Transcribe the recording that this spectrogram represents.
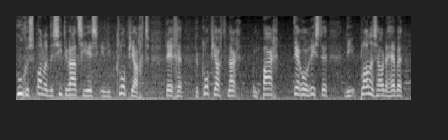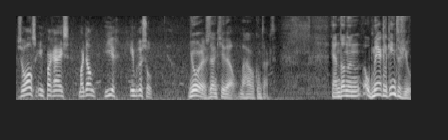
hoe gespannen de situatie is in die klopjacht tegen de klopjacht naar een paar terroristen die plannen zouden hebben, zoals in Parijs, maar dan hier in Brussel. Joris, dankjewel. We houden contact. Ja, en dan een opmerkelijk interview.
